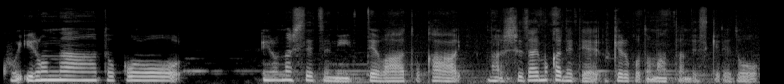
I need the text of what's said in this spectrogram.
こういろんなところ、いろんな施設に行ってはとか、まあ取材も兼ねて受けることもあったんですけれど、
